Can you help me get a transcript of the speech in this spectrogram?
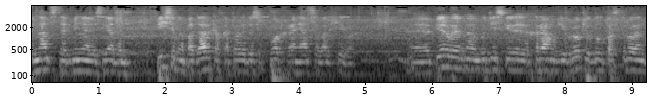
XIII обменялись рядом писем и подарков, которые до сих пор хранятся в архивах. Э, Первый э, буддийский храм в Европе был построен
